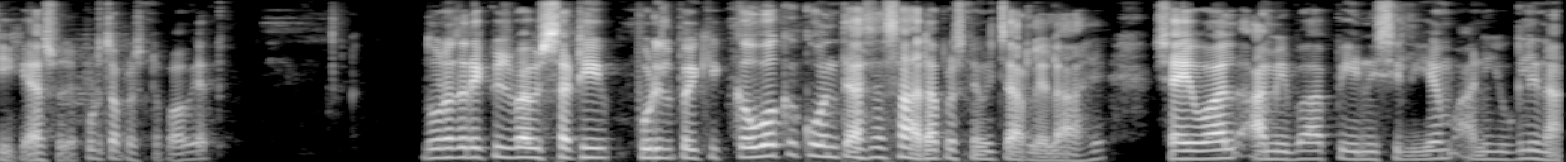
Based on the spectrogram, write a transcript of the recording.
ठीक आहे असू द्या. पुढचा प्रश्न पाहूयात. दोन हजार एकवीस बावीससाठी पुढीलपैकी कवक कोणते असा साधा प्रश्न विचारलेला आहे? शैवाल आमिबा पेनिसिलियम आणि युग्लिना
